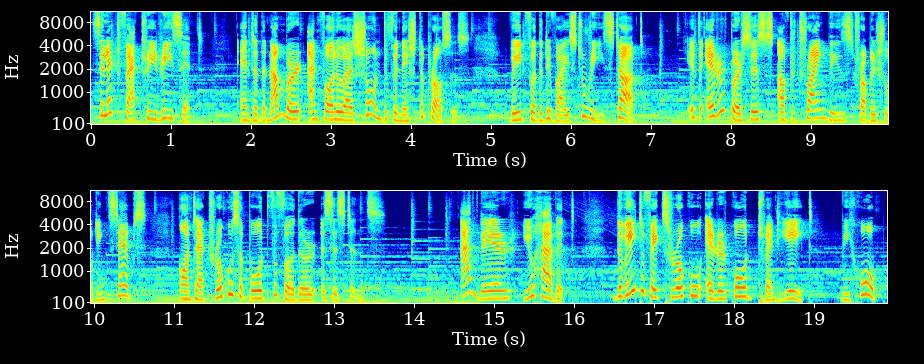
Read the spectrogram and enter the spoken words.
Select factory reset. Enter the number and follow as shown to finish the process. Wait for the device to restart. If the error persists after trying these troubleshooting steps, Contact Roku support for further assistance. And there you have it. The way to fix Roku error code 28. We hope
